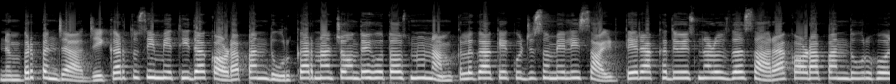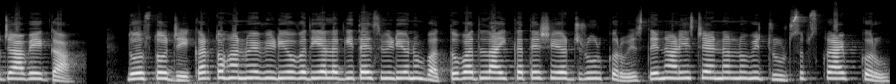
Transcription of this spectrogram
ਨੰਬਰ 50 ਜੇਕਰ ਤੁਸੀਂ ਮੇਥੀ ਦਾ ਕੌੜਾਪਨ ਦੂਰ ਕਰਨਾ ਚਾਹੁੰਦੇ ਹੋ ਤਾਂ ਉਸ ਨੂੰ ਨਮਕ ਲਗਾ ਕੇ ਕੁਝ ਸਮੇਂ ਲਈ ਸਾਈਡ ਤੇ ਰੱਖ ਦਿਓ, ਇਸ ਨਾਲ ਉਸ ਦਾ ਸਾਰਾ ਕੌੜਾਪਨ ਦੂਰ ਹੋ ਜਾਵੇਗਾ। ਦੋਸਤੋ, ਜੇਕਰ ਤੁਹਾਨੂੰ ਇਹ ਵੀਡੀਓ ਵਧੀਆ ਲੱਗੀ ਤਾਂ ਇਸ ਵੀਡੀਓ ਨੂੰ ਵੱਧ ਤੋਂ ਵੱਧ ਲਾਈਕ ਅਤੇ ਸ਼ੇਅਰ ਜ਼ਰੂਰ ਕਰੋ। ਇਸ ਦੇ ਨਾਲ ਇਸ ਚੈਨਲ ਨੂੰ ਵੀ ਜ਼ਰੂਰ ਸਬਸਕ੍ਰਾਈਬ ਕਰੋ।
